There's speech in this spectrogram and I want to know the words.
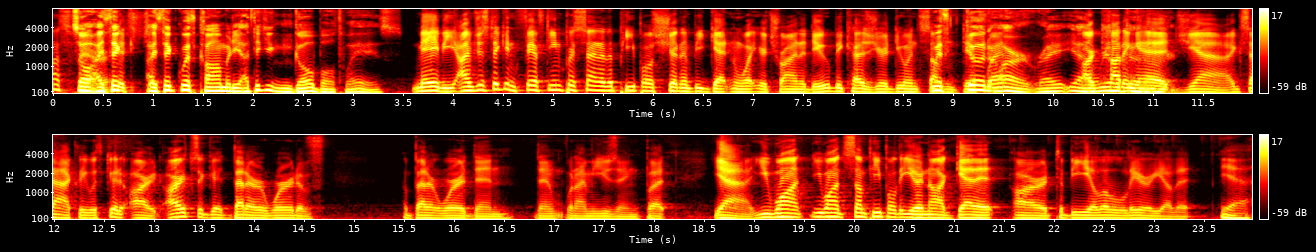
That's So fair. I think It's I think with comedy, I think you can go both ways. Maybe. I'm just thinking 15% of the people shouldn't be getting what you're trying to do because you're doing something with good different. art, right? Yeah, Or real cutting good art. edge. Yeah, exactly. With good art. Art's a good better word of a better word than than what I'm using. But yeah, you want you want some people to either not get it or to be a little leery of it. Yeah.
